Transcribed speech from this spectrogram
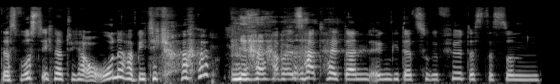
das wusste ich natürlich auch ohne Habitika. Ja. Aber es hat halt dann irgendwie dazu geführt, dass das so ein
